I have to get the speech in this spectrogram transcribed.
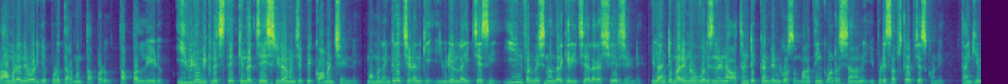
రాముడు అనేవాడు ఎప్పుడు ధర్మం తప్పడు తప్పలేడు. ఈ వీడియో మీకు నచ్చితే కింద జై శ్రీరామ్ అని చెప్పి కామెంట్ చేయండి. మమ్మల్ని ఎంకరేజ్ చేయడానికి ఈ వీడియోని లైక్ చేసి ఈ ఇన్ఫర్మేషన్ అందరికీ రీచ్ అయ్యేలాగా షేర్ చేయండి. ఇలాంటి మరెన్నో ఒరిజినల్ అండ్ అథెంటిక్ కంటెంట్ కోసం కోసం మన థింక్ వండర్స్ ఛానల్ని ఇప్పుడే సబ్స్క్రైబ్ చేసుకోండి. థ్యాంక్ యూ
